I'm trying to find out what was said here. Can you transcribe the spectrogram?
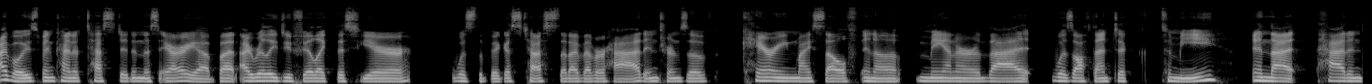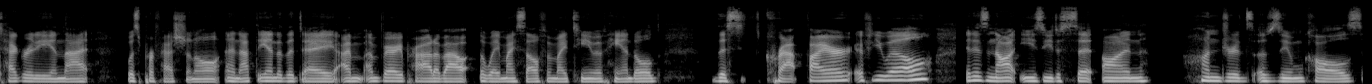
I've always been kind of tested in this area, but I really do feel like this year was the biggest test that I've ever had in terms of carrying myself in a manner that was authentic to me and that had integrity and that was professional. And at the end of the day, I'm I'm very proud about the way myself and my team have handled this crap fire, if you will. It is not easy to sit on hundreds of Zoom calls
